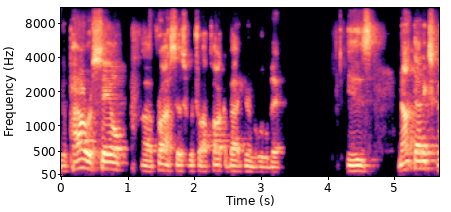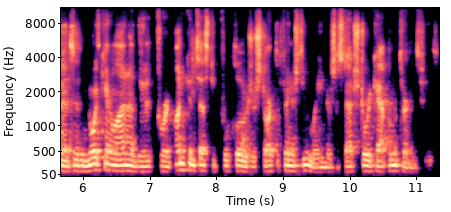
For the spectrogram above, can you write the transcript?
The power of sale uh, process, which I'll talk about here in a little bit, is not that expensive. In North Carolina, for an uncontested foreclosure, start to finish through lien, there's a statutory cap on attorney's fees.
